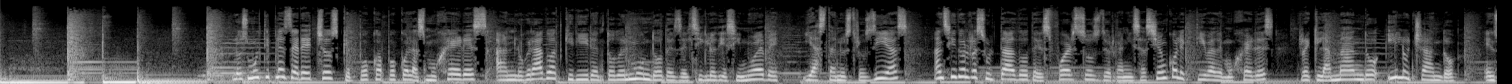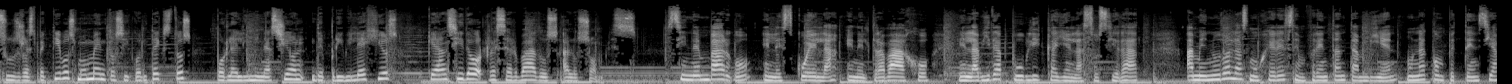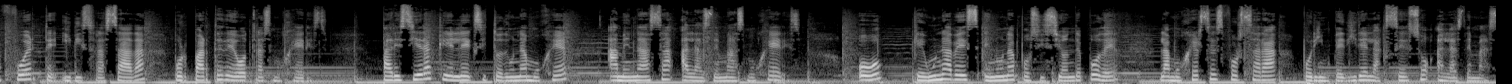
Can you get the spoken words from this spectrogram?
Los múltiples derechos que poco a poco las mujeres han logrado adquirir en todo el mundo desde el siglo XIX y hasta nuestros días han sido el resultado de esfuerzos de organización colectiva de mujeres reclamando y luchando en sus respectivos momentos y contextos por la eliminación de privilegios que han sido reservados a los hombres. Sin embargo, en la escuela, en el trabajo, en la vida pública y en la sociedad, a menudo las mujeres enfrentan también una competencia fuerte y disfrazada por parte de otras mujeres. Pareciera que el éxito de una mujer amenaza a las demás mujeres, o que una vez en una posición de poder, la mujer se esforzará por impedir el acceso a las demás.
